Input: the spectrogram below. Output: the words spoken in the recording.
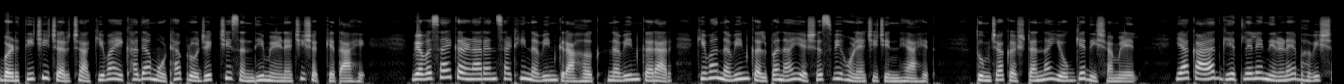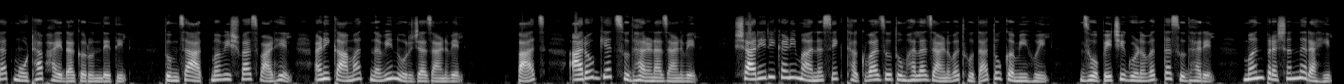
बढतीची चर्चा किंवा एखाद्या मोठ्या प्रोजेक्टची संधी मिळण्याची शक्यता आहे. व्यवसाय करणाऱ्यांसाठी नवीन ग्राहक नवीन करार किंवा नवीन कल्पना यशस्वी होण्याची चिन्हे आहेत. तुमच्या कष्टांना योग्य दिशा मिळेल. या काळात घेतलेले निर्णय भविष्यात मोठा फायदा करून देतील. तुमचा आत्मविश्वास वाढेल आणि कामात नवीन ऊर्जा जाणवेल. पाच आरोग्यात सुधारणा जाणवेल. शारीरिक आणि मानसिक थकवा जो तुम्हाला जाणवत होता तो कमी होईल. झोपेची गुणवत्ता सुधारेल मन प्रसन्न राहील.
